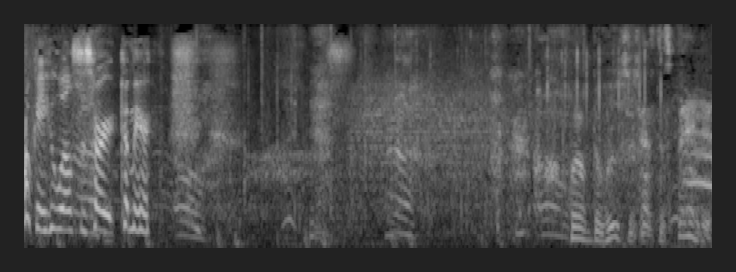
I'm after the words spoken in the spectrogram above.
Okay, who else is hurt? Come here. One of the roosters has disbanded.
